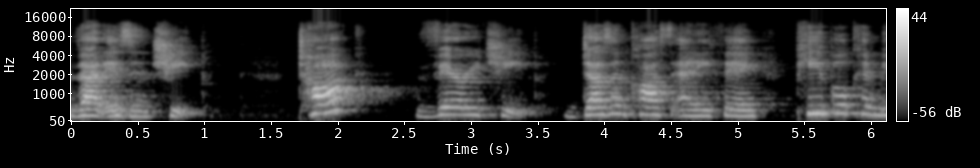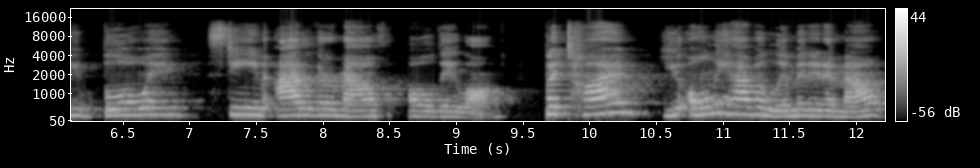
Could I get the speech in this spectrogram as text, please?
that isn't cheap. Talk, very cheap, doesn't cost anything people can be blowing steam out of their mouth all day long. But time, you only have a limited amount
